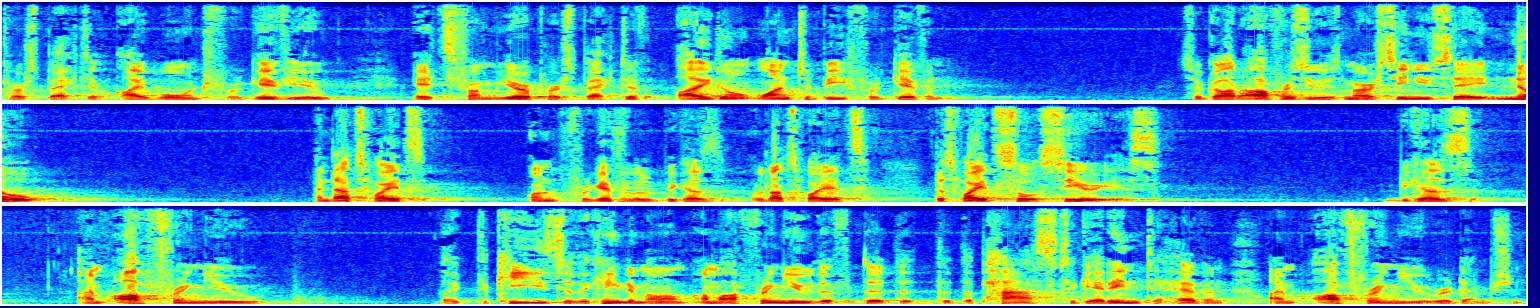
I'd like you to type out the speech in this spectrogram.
perspective, I won't forgive you. It's from your perspective, I don't want to be forgiven. So God offers you his mercy and you say, no. And that's why it's unforgivable because well, that's why it's that's why it's so serious. Because I'm offering you like the keys to the kingdom. I'm, I'm offering you the, the, the, the, pass to get into heaven. I'm offering you redemption.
